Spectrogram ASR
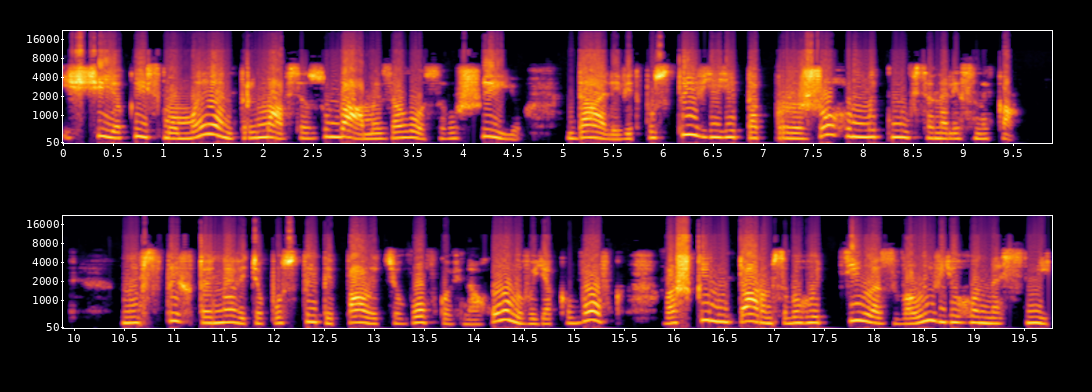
іще якийсь момент тримався зубами за лосову шию, далі відпустив її та прожогом метнувся на лісника. Не встиг той навіть опустити палицю вовкові на голову, як вовк важким ударом свого тіла звалив його на сніг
